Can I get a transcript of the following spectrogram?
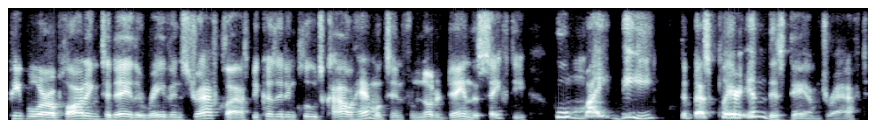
people are applauding today the Ravens draft class because it includes Kyle Hamilton from Notre Dame, the safety, who might be the best player in this damn draft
